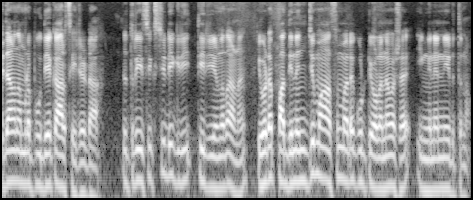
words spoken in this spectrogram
ഇതാണ് നമ്മുടെ പുതിയ കാർ സീറ്റ് കേട്ടാ ഇത് ത്രീ സിക്സ്റ്റി ഡിഗ്രി തിരിയണതാണ്. ഇവിടെ പതിനഞ്ച് മാസം വരെ കുട്ടികളെന്നെ പക്ഷെ ഇങ്ങനെ തന്നെ ഇരുത്തണം.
